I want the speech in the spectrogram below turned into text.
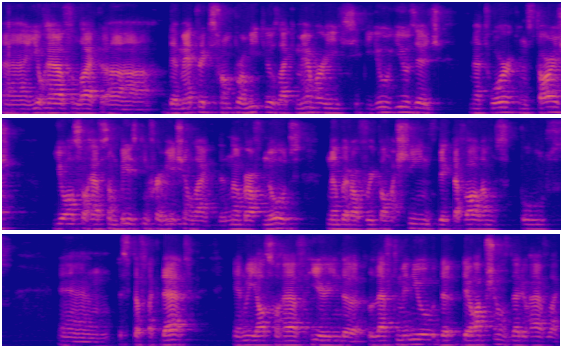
Uh, you have like uh, the metrics from Prometheus, like memory, CPU usage, network, and storage. You also have some basic information like the number of nodes, number of virtual machines, data volumes, pools, and stuff like that. And we also have here in the left menu the, the options that you have like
